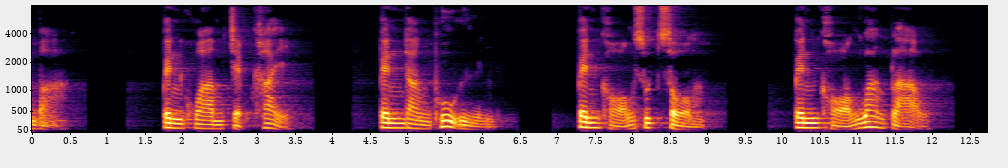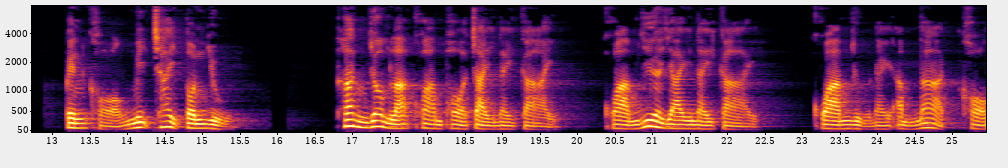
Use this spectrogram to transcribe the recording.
ำบาก เป็นความเจ็บไข้ เป็นดังผู้อื่น เป็นของสุดโทมเป็นของว่างเปล่า เป็นของมิใช่ตนอยู่ ท่านย่อมละความพอใจในกาย ความเยื่อใยในกาย ความอยู่ในอำนาจของ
